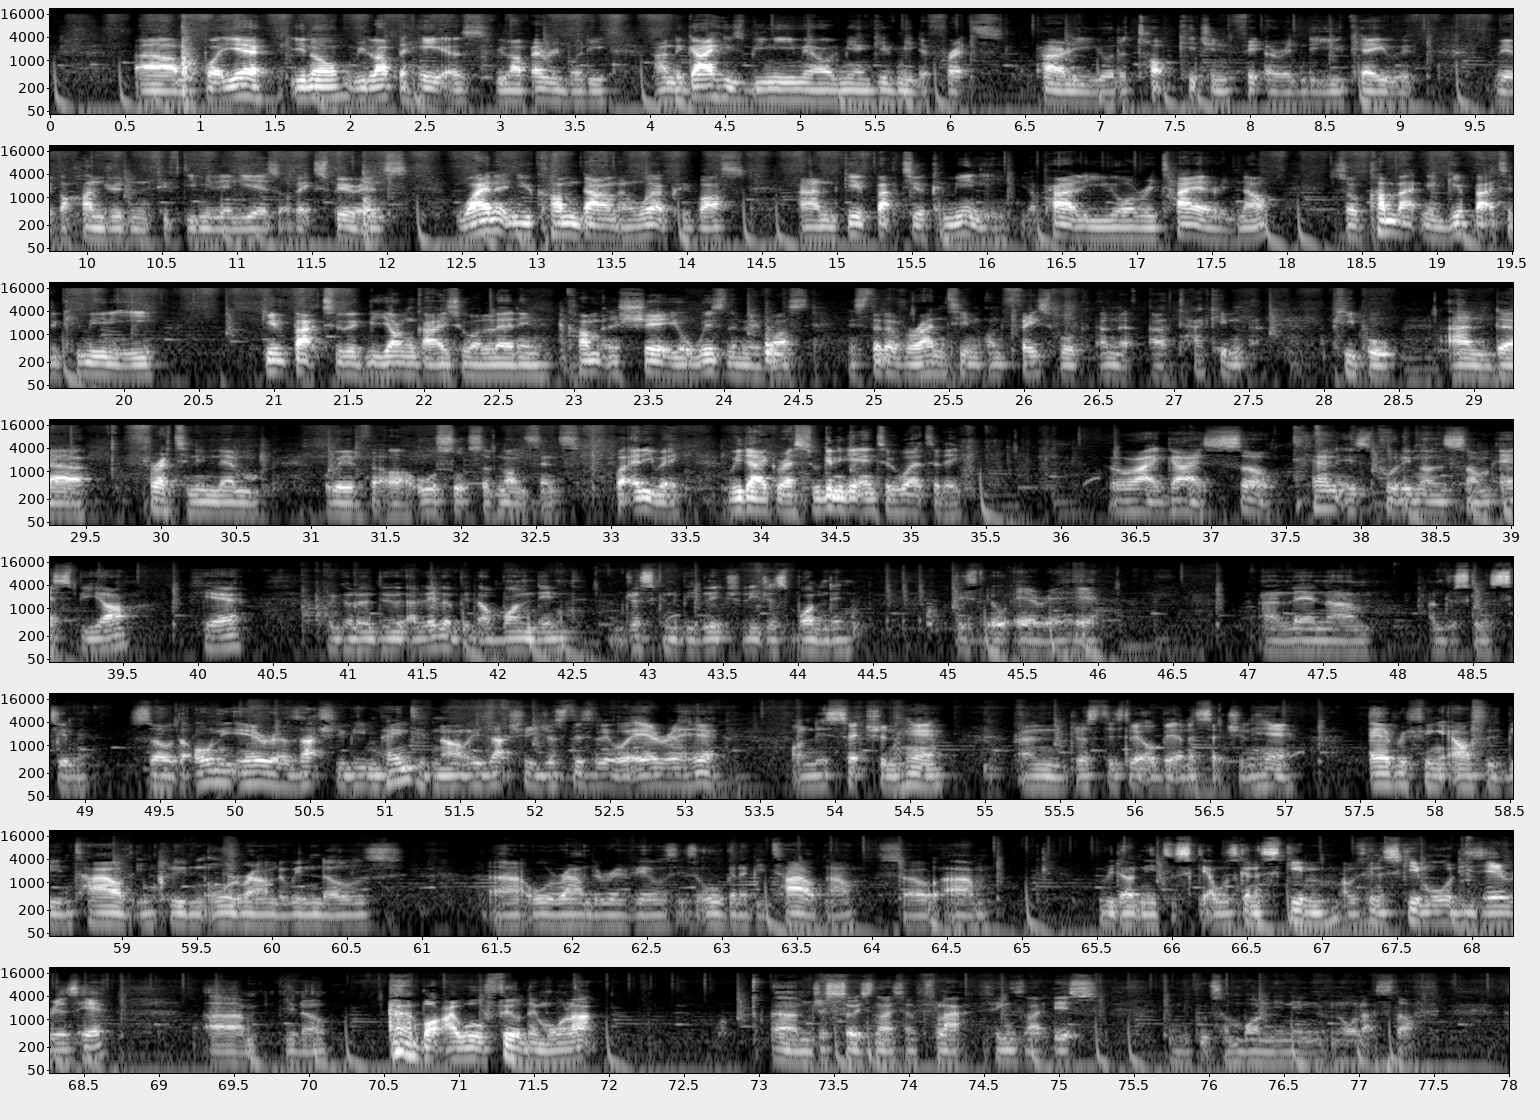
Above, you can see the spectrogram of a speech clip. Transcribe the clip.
Um, but yeah, you know, we love the haters, we love everybody. And the guy who's been emailing me and giving me the threats, apparently you're the top kitchen fitter in the UK with, with 150 million years of experience. Why don't you come down and work with us and give back to your community? Apparently you're retiring now. So come back and give back to the community give back to the young guys who are learning. Come and share your wisdom with us instead of ranting on Facebook and attacking people and uh, threatening them with uh, all sorts of nonsense. But anyway, we digress. We're going to get into the work today. All right, guys. So Ken is putting on some SBR here. We're going to do a little bit of bonding. I'm just going to be literally just bonding this little area here. And then um, I'm just going to skim it. So the only area that's actually been painted now is actually just this little area here on this section here and just this little bit in a section here. Everything else is being tiled, including all around the windows, uh, all around the reveals. It's all gonna be tiled now. So um, we don't need to. I was gonna skim, I was gonna skim all these areas here, um, you know, but I will fill them all up um, just so it's nice and flat, things like this. And you put some bonding in and all that stuff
